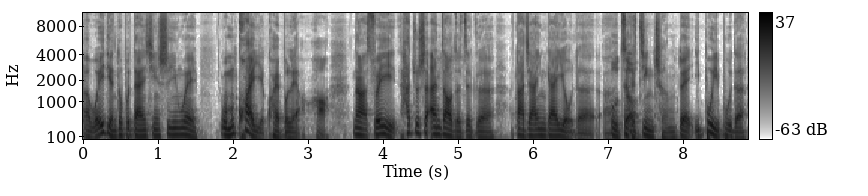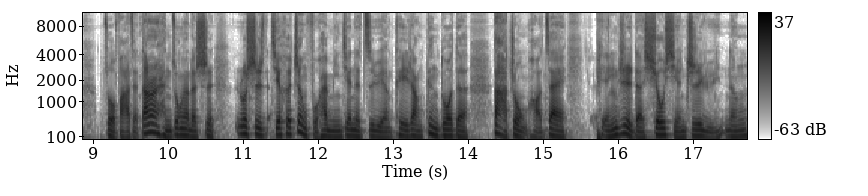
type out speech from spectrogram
呃，我一点都不担心，是因为。我们快也快不了哈，那所以它就是按照着这个大家应该有的呃这个进程，对一步一步的做发展。当然很重要的是，若是结合政府和民间的资源，可以让更多的大众哈在平日的休闲之余，能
